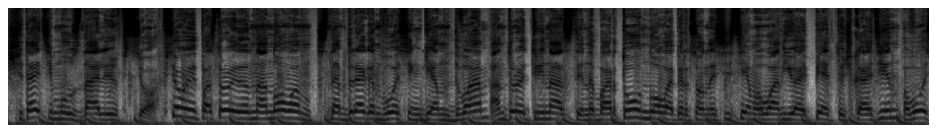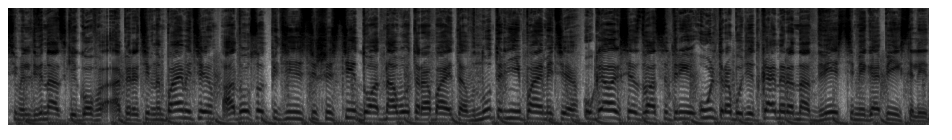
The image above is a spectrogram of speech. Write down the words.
Считайте, мы узнали все. Все будет построено на новом Snapdragon 8 Gen 2, Android 13 на борту, новая операционная система One UI 5.1, 8 или 12 гигов оперативной памяти, от 256 до 1 терабайта внутренней памяти. У Galaxy S23 Ultra будет камера на 200 мегапикселей,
